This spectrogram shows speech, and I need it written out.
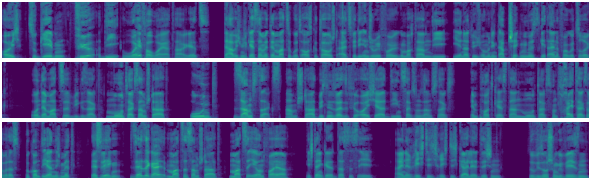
euch zu geben für die Waferwire-Targets. Da habe ich mich gestern mit dem Matze kurz ausgetauscht, als wir die Injury-Folge gemacht haben, die ihr natürlich unbedingt abchecken müsst. Geht eine Folge zurück. Und der Matze, wie gesagt, montags am Start und samstags am Start, beziehungsweise für euch ja dienstags und samstags. im Podcast dann montags und freitags, aber das bekommt ihr ja nicht mit. Deswegen, sehr, sehr geil. Matze ist am Start. Matze eh on fire. Ich denke, das ist eh eine richtig, richtig geile Edition. Sowieso schon gewesen.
